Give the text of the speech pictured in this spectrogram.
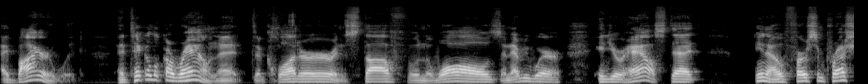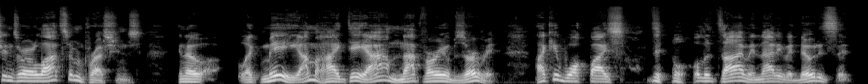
a buyer would, and take a look around at the clutter and stuff on the walls and everywhere in your house that, you know, first impressions are lots of impressions. You know, like me, I'm a high D. I'm not very observant. I can walk by something all the time and not even notice it.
